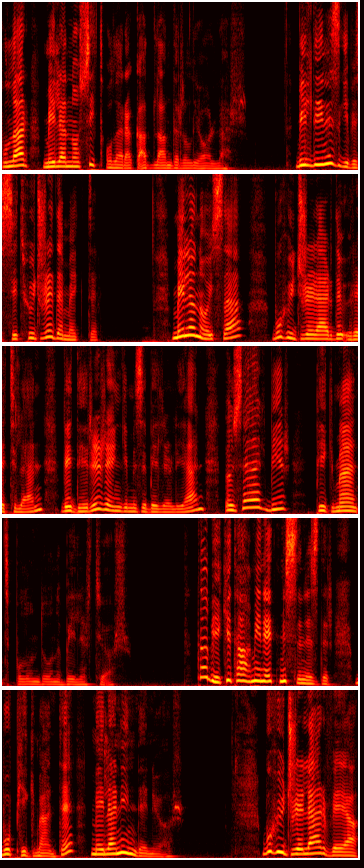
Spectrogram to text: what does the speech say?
Bunlar melanosit olarak adlandırılıyorlar. Bildiğiniz gibi sit hücre demekti. Melano ise bu hücrelerde üretilen ve deri rengimizi belirleyen özel bir pigment bulunduğunu belirtiyor. Tabii ki tahmin etmişsinizdir. Bu pigmente melanin deniyor. Bu hücreler veya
